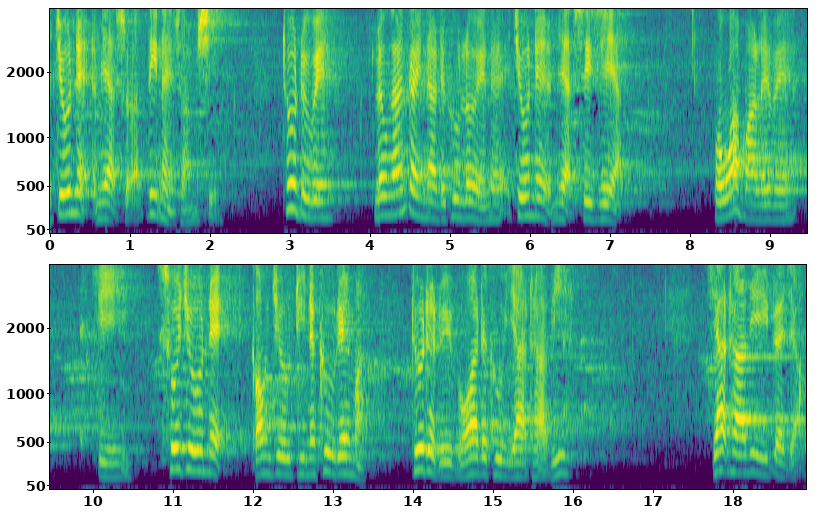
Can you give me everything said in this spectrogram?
အကျိုးနဲ့အမြတ်ဆိုတာသိနိုင်စွာမရှိထို့တူပဲလုပ်ငန်းကိုင်တာတစ်ခုလုပ်ရင်လည်းအကျိုးနဲ့အမြတ်စိတ်စစ်ရဘဝမှာလည်းပဲဒီဆိုးကျိုးနဲ့ကောင်းကျိုးဒီနှစ်ခုထဲမှာ တို့တွေဘဝတစ်ခုရထားပြီရထားသည့်အတွက်ကြောင့်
